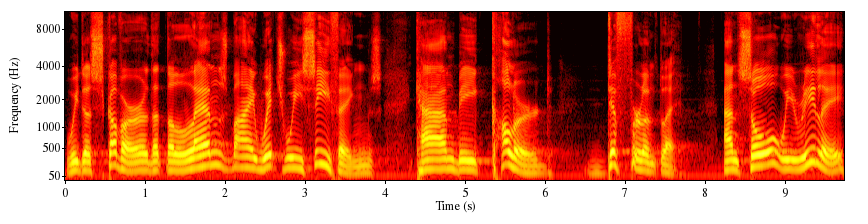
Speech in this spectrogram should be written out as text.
we discover that the lens by which we see things can be colored differently. And so we really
